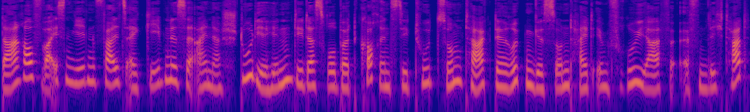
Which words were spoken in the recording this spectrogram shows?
Darauf weisen jedenfalls Ergebnisse einer Studie hin, die das Robert Koch Institut zum Tag der Rückengesundheit im Frühjahr veröffentlicht hat.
